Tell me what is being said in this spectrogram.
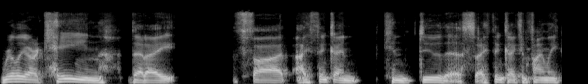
really arkane that I thought, I think I can do this. I think I can finally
